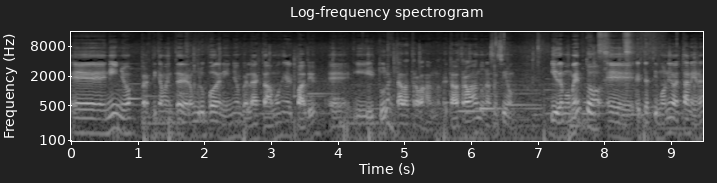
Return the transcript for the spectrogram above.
eh, niños, prácticamente era un grupo de niños, ¿verdad? Estábamos en el patio eh, y tú no estabas trabajando, estabas trabajando una sesión. Y de momento, el testimonio de esta nena,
